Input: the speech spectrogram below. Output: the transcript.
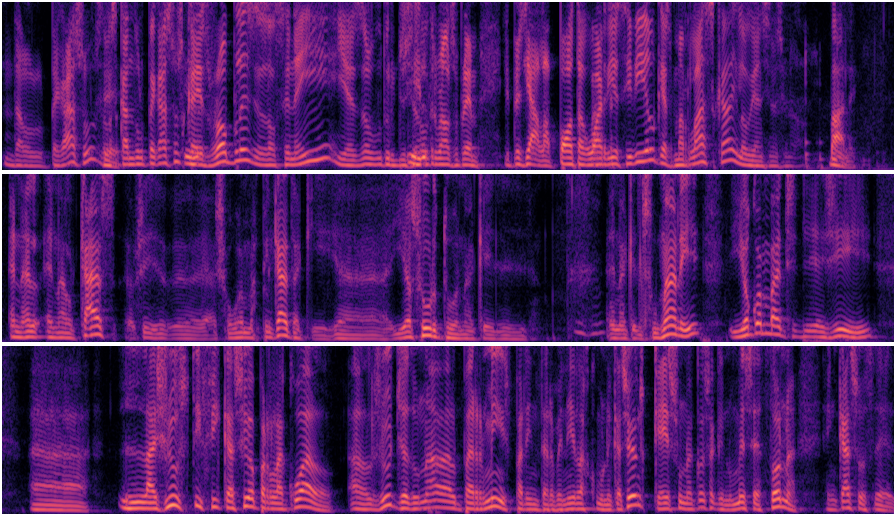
del Pegasus, Sí. l'escàndol Pegasus, que I- és Robles, és el CNI i és l'autorització I- del Tribunal Suprem. I després hi ha la pota Guàrdia Civil, que és Marlaska i l'Audiència Nacional. Vale. En el, en el cas, o sigui, eh, això ho hem explicat aquí, eh, jo surto en aquell, en aquell sumari, i jo quan vaig llegir eh, la justificació per la qual el jutge donava el permís per intervenir les comunicacions, que és una cosa que només es dona en casos de,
